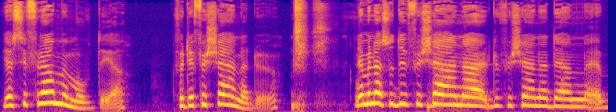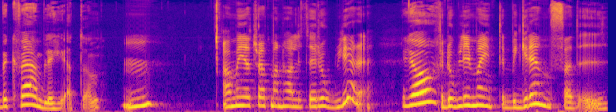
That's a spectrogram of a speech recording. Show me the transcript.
Jag ser fram emot det. För det förtjänar du. Nej men alltså du förtjänar, du förtjänar den eh, bekvämligheten. Mm. Ja, men jag tror att man har lite roligare. Ja, För då blir man inte begränsad i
